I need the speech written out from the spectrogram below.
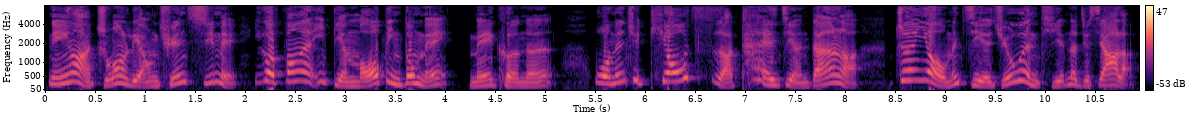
您啊，指望两全其美，一个方案一点毛病都没，没可能。我们去挑刺啊，太简单了。真要我们解决问题，那就瞎了。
